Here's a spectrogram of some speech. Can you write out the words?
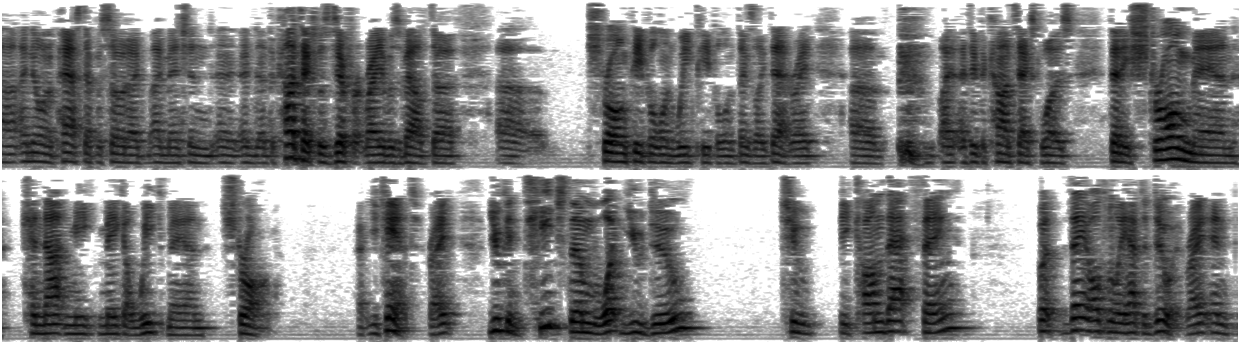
Uh, I know in a past episode I, I mentioned, and, and, the context was different, right? It was about, uh, uh, strong people and weak people and things like that, right? Um, I, I, think the context was that a strong man cannot make a weak man strong. You can't, right? You can teach them what you do to become that thing, but they ultimately have to do it, right? And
